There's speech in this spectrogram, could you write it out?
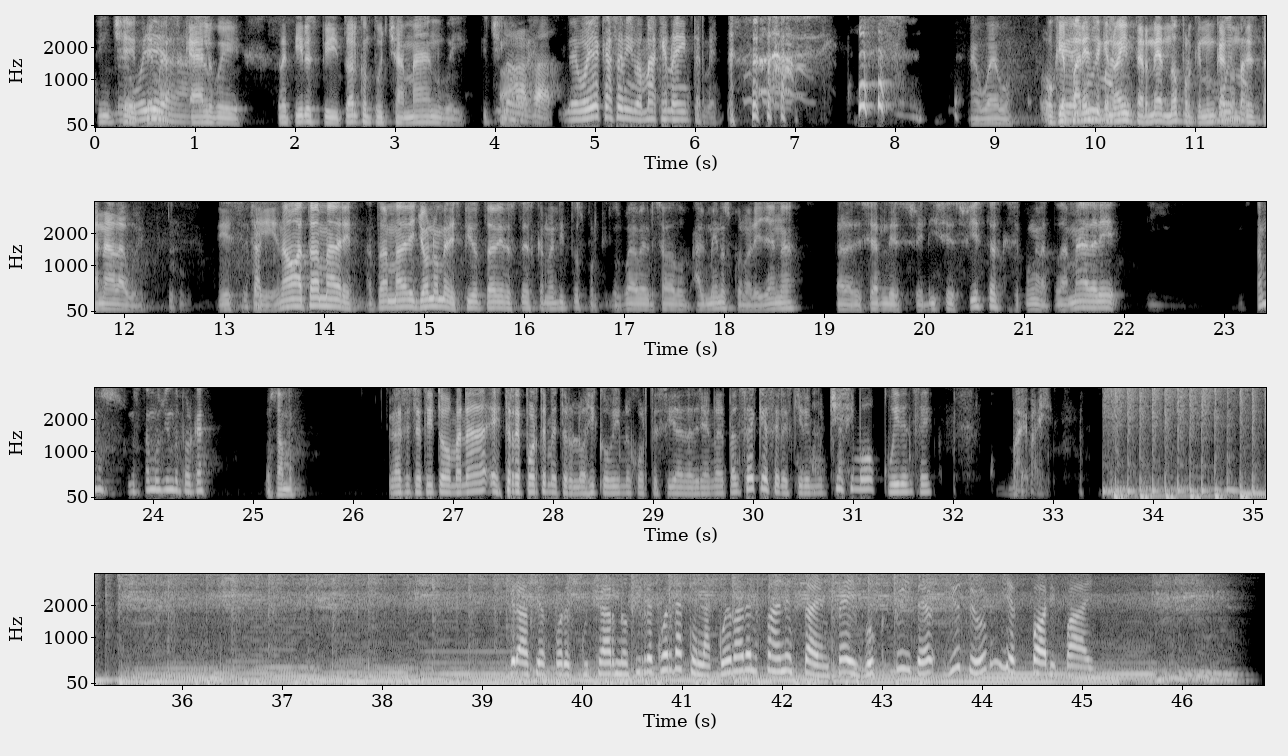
Pinche temazcal, güey. Retiro espiritual con tu chamán, güey. Qué güey. Ajá. Me voy a casa de mi mamá que no hay internet. A huevo. O que parece que no hay internet, ¿no? Porque nunca Muy mal. contesta nada, güey. Este, Exacto. no, a toda madre, a toda madre. Yo no me despido todavía de ustedes, carnalitos, porque los voy a ver el sábado, al menos con Orellana, para desearles felices fiestas, que se pongan a toda madre. Y nos estamos, nos estamos viendo por acá. Los amo. Gracias, Chatito Maná. Este reporte meteorológico vino cortesía de Adriana Alpanseque. Se les quiere muchísimo. Cuídense. Bye, bye. Gracias por escucharnos y recuerda que la Cueva del Fan está en Facebook, Twitter, YouTube y Spotify.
